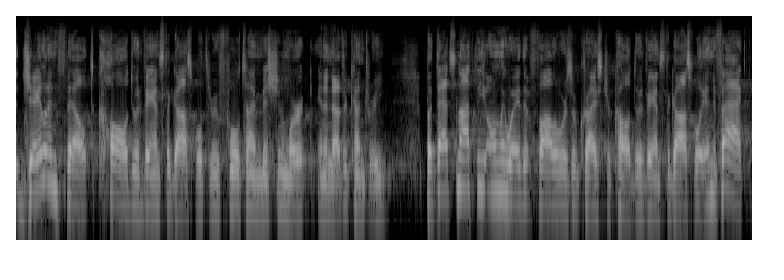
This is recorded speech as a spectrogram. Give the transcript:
Jalen felt called to advance the gospel through full time mission work in another country, but that's not the only way that followers of Christ are called to advance the gospel. In fact,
